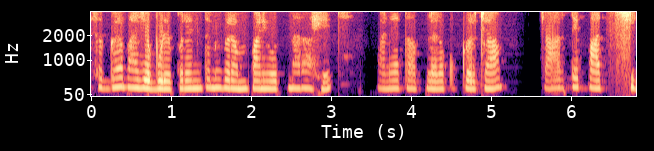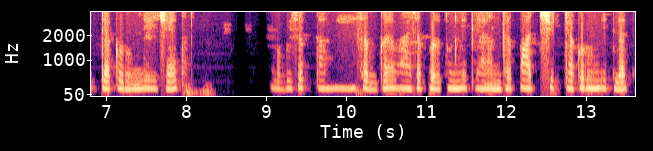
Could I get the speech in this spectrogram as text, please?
सगळ्या भाज्या बुडेपर्यंत मी गरम पाणी ओतणार आहे. आणि आता आपल्याला कुकरच्या चार ते पाच शिट्ट्या करून घ्यायच्या आहेत. बघू शकता मी सगळ्या भाज्या परतून घेतल्यानंतर पाच शिट्ट्या करून घेतल्यात.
